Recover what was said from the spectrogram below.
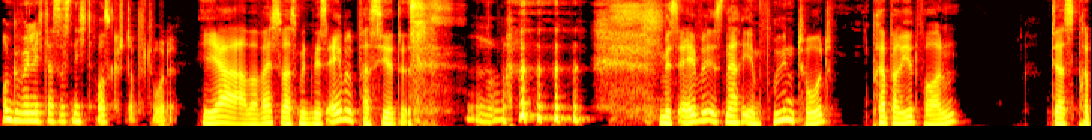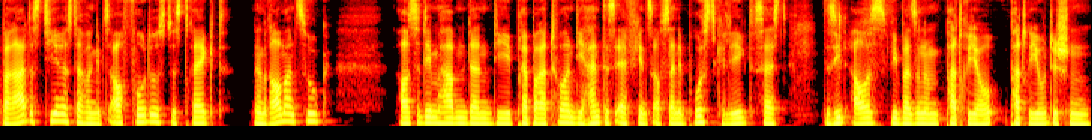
ungewöhnlich, dass es nicht ausgestopft wurde. Ja, aber weißt du, was mit Miss Abel passiert ist? Oh. Miss Abel ist nach ihrem frühen Tod präpariert worden. Das Präparat des Tieres, davon gibt es auch Fotos, das trägt einen Raumanzug, Außerdem haben dann die Präparatoren die Hand des Äffchens auf seine Brust gelegt. Das heißt, das sieht aus wie bei so einem Patrio patriotischen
